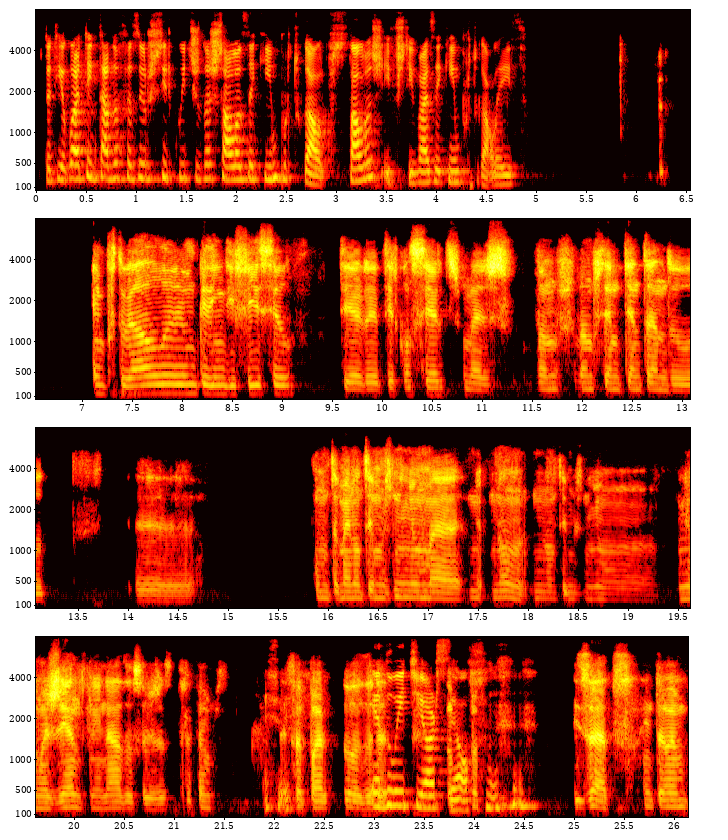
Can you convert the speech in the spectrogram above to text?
Portanto, e agora tem estado a fazer os circuitos das salas aqui em Portugal, salas e festivais aqui em Portugal, é isso? Em Portugal é um bocadinho difícil ter, ter concertos, mas vamos, vamos sempre tentando. Uh, como também não temos nenhuma. Não, não temos nenhum, nenhum agente nem nada, ou seja, tratamos essa parte toda. É do it yourself. Exato, então é,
